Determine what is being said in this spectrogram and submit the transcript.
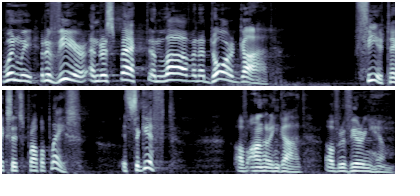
when we revere and respect and love and adore God, fear takes its proper place. It's the gift of honoring God, of revering Him,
